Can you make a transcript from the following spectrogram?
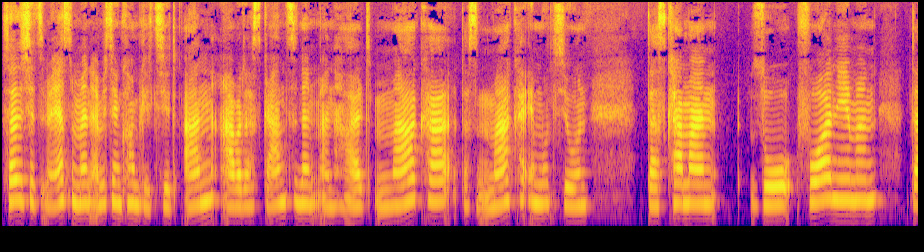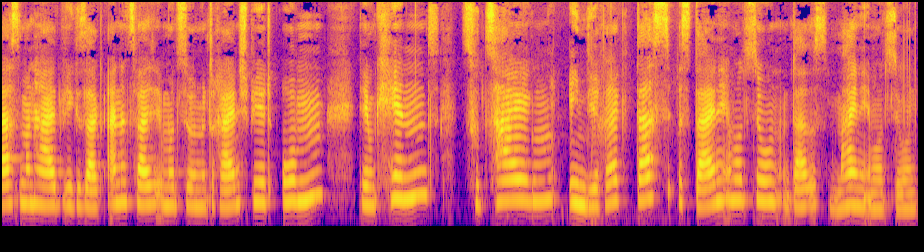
Das hört sich jetzt im ersten Moment ein bisschen kompliziert an, aber das Ganze nennt man halt Marker, das sind Marker-Emotionen. Das kann man so vornehmen, dass man halt, wie gesagt, eine zweite Emotion mit reinspielt, um dem Kind zu zeigen, indirekt, das ist deine Emotion und das ist meine Emotion.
